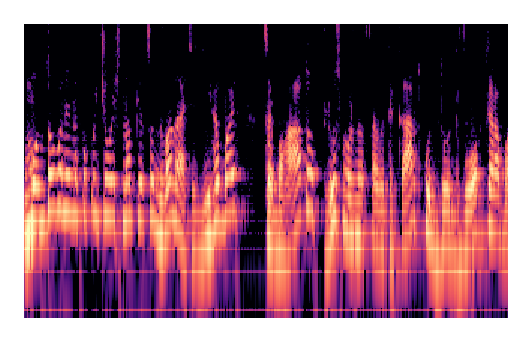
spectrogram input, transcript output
Вмонтований накопичувач на 512 ГБ це багато, плюс можна вставити картку до 2 ТБ.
